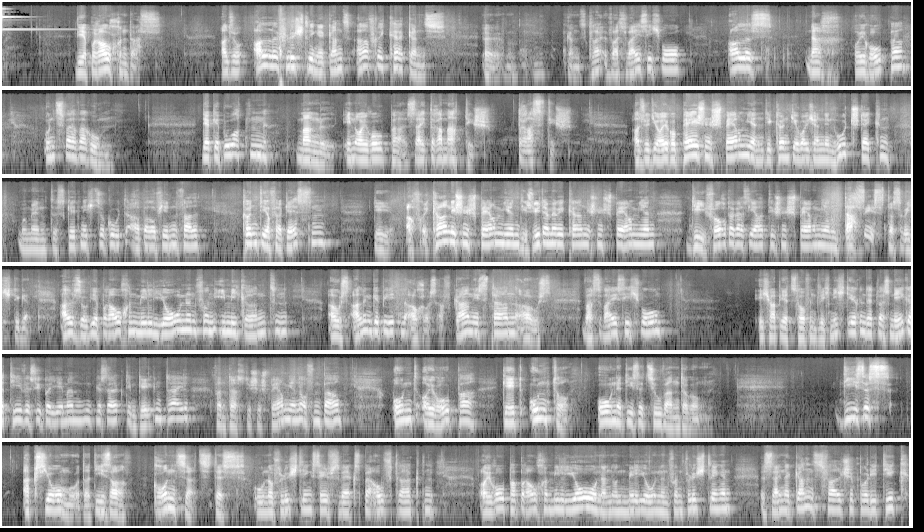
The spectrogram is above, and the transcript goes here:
Wir brauchen das. Also alle Flüchtlinge, ganz Afrika, ganz, äh, ganz was weiß ich wo, alles nach Europa. Und zwar warum? Der Geburtenmangel in Europa sei dramatisch, drastisch. Also die europäischen Spermien, die könnt ihr euch an den Hut stecken. Moment, das geht nicht so gut, aber auf jeden Fall könnt ihr vergessen, die afrikanischen Spermien, die südamerikanischen Spermien, die vorderasiatischen Spermien, das ist das Richtige. Also wir brauchen Millionen von Immigranten aus allen Gebieten, auch aus Afghanistan, aus was weiß ich wo. Ich habe jetzt hoffentlich nicht irgendetwas Negatives über jemanden gesagt, im Gegenteil, fantastische Spermien offenbar. Und Europa geht unter ohne diese Zuwanderung. Dieses Axiom oder dieser Grundsatz des UNO-Flüchtlingshilfswerksbeauftragten, Europa brauche Millionen und Millionen von Flüchtlingen. Es sei eine ganz falsche Politik,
